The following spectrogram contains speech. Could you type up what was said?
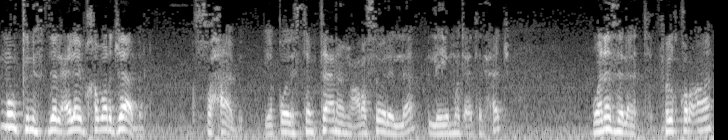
ممكن يستدل عليه بخبر جابر الصحابي يقول استمتعنا مع رسول الله اللي هي متعة الحج ونزلت في القرآن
